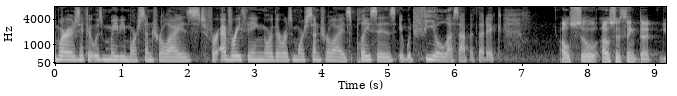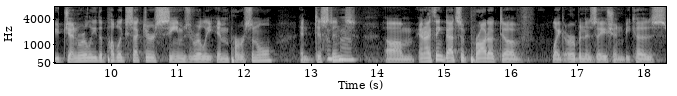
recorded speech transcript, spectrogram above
Whereas if it was maybe more centralized for everything or there was more centralized places, it would feel less apathetic. Also, I also think that you generally the public sector seems really impersonal and distant, Mm-hmm. um, and I think that's a product of like urbanization because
